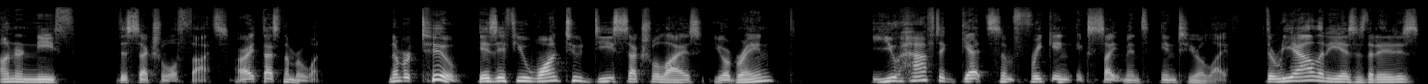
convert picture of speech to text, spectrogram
underneath the sexual thoughts. All right, that's number one. Number two is if you want to desexualize your brain, you have to get some freaking excitement into your life. The reality is, is that it is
